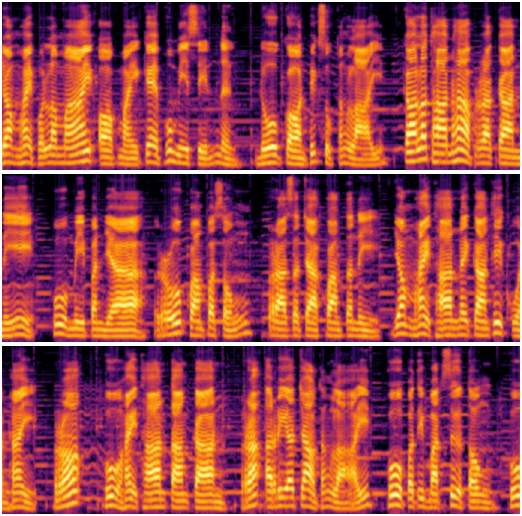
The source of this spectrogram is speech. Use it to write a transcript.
ย่อมให้ผลไม้ออกใหม่แก่ผู้มีศีลหนึ่ง ดูก่อนภิกษุทั้งหลาย การละทานห้าประการนี้ ผู้มีปัญญา รู้ความประสงค์ ปราศจากความตนีย่อมให้ทานในการที่ควรให้ เพราะผู้ให้ทานตามการ พระอริยเจ้าทั้งหลาย ผู้ปฏิบัติซื่อตรง ผู้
